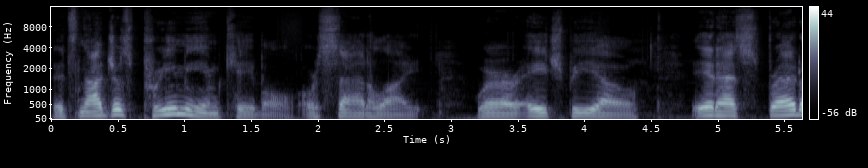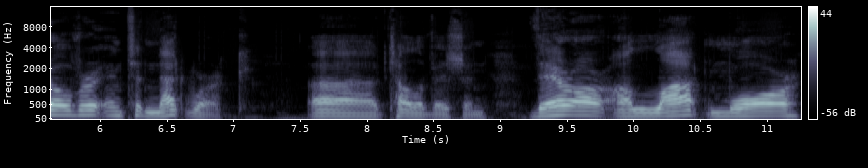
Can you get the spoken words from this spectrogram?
It's not just premium cable or satellite where HBO. It has spread over into network uh, television. There are a lot more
